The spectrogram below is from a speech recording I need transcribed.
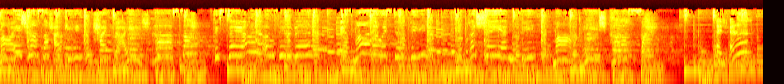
ما عيشها صح أكيد حتعيشها صح. في السيارة أو في البيت إضمعنا والتوفيق. تبغى الشيء المفيد ما عيشها صح. الآن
